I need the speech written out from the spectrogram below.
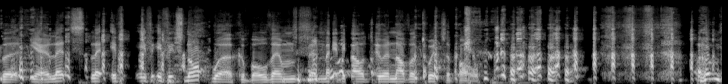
But you know, let's let, if, if if it's not workable, then then maybe I'll do another Twitter poll. Um,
